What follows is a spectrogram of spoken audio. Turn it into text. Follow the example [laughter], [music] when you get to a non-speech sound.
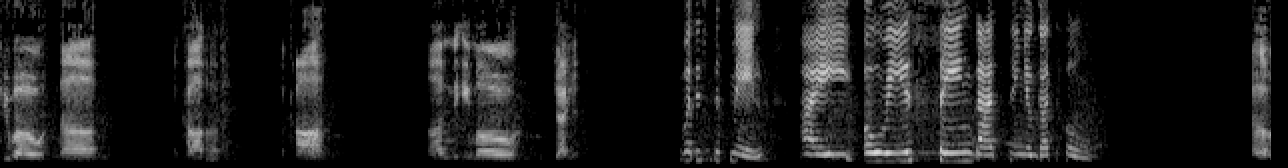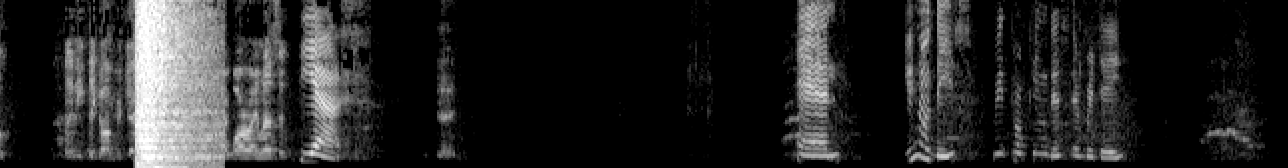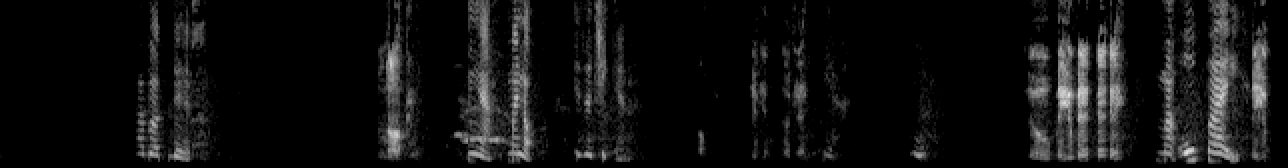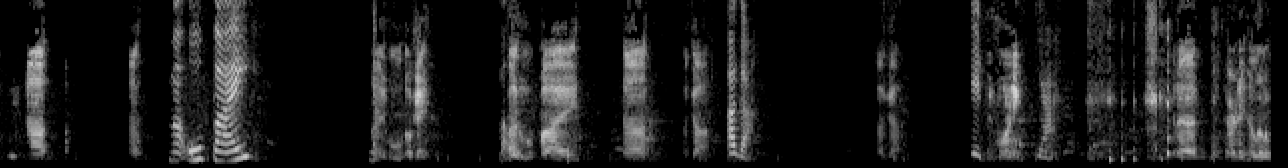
Hobo na Aka Aka an jacket. What does that mean? I always saying that when you got home. Oh, honey, take off your jacket. Waray lesson. Yes.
